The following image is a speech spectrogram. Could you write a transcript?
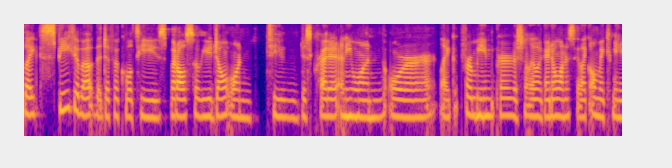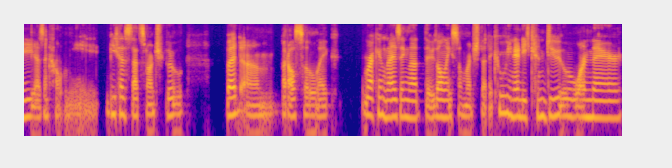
like speak about the difficulties, but also you don't want to discredit anyone or like for me personally, like I don't want to say like, oh, my community doesn't help me because that's not true. But um, but also like recognizing that there's only so much that a community can do when they're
